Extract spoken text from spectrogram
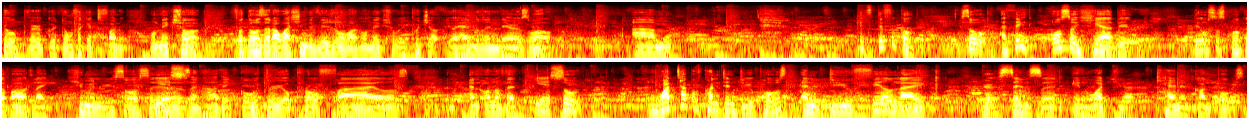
dope, very good. Don't forget to follow. We'll make sure, for those that are watching the visual one, we'll make sure we put your, your handle in there as well. Um, it's difficult. So I think also here they they also spoke about like human resources Yes. and how they go through your profiles and, and all of that. Yes. So what type of content do you post and do you feel like you're censored in what you can and can't post?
